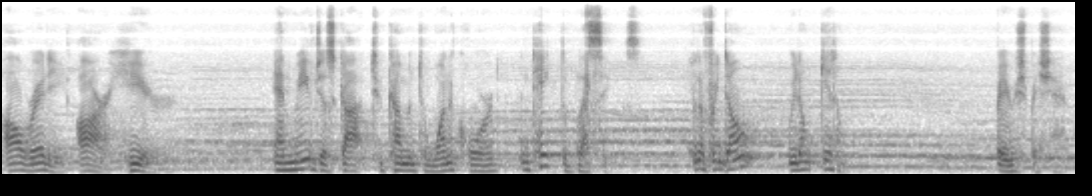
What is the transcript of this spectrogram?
already are here. And we've just got to come into one accord and take the blessings. And if we don't, we don't get them. Baruch Bashan.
